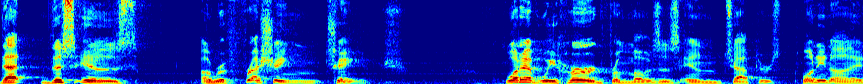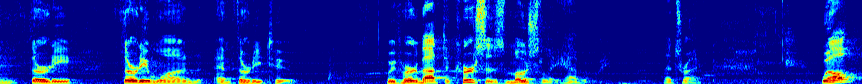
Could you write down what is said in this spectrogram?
that this is a refreshing change. What have we heard from Moses in chapters 29, 30, 31, and 32? We've heard about the curses mostly, haven't we? That's right. Well,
